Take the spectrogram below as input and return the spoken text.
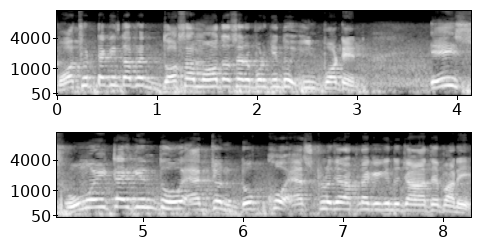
বছরটা কিন্তু আপনার দশা মহাদশার উপর কিন্তু ইম্পর্টেন্ট এই সময়টাই কিন্তু একজন দক্ষ অ্যাস্ট্রোলজার আপনাকে কিন্তু জানাতে পারে।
